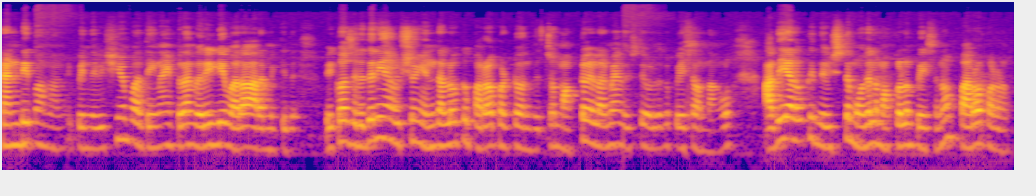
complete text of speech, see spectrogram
கண்டிப்பா மேம் இப்போ இந்த விஷயம் பார்த்தீங்கன்னா இப்பதான் வெளியிலேயே வர ஆரம்பிக்குது. பிகாஸ் ரிதனியா விஷயம் எந்த அளவுக்கு பரவப்பட்டு வந்துச்சோ மக்கள் எல்லாருமே அந்த விஷயத்தை பேச வந்தாங்களோ அதே அளவுக்கு இந்த விஷயத்த முதல்ல மக்களும் பேசணும் பரவப்படணும்.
